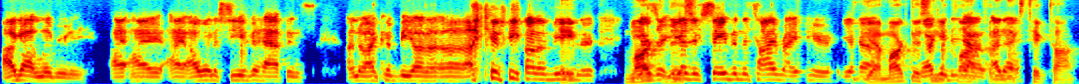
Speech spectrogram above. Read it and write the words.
I got Liberty. I, I, I, I want to see if it happens. I know I could be on a, uh, I could be on a meme. Hey. You guys are, this. you guys are saving the time right here. Yeah. Yeah. Mark this mark in the clock down. for the next TikTok.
